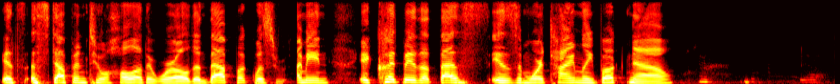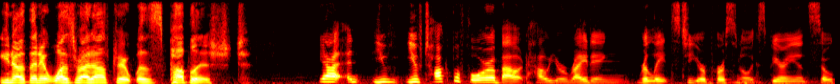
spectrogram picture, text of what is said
It's a step into a whole other world. And that book was, I mean, it could be that this is a more timely book now, you know, than it was right after it was published. Yeah, and you've you've talked before about how your writing relates to your personal experience so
